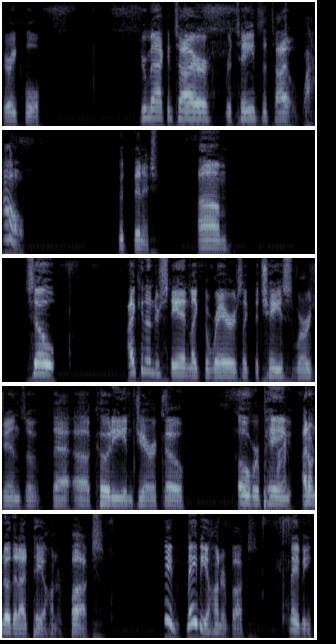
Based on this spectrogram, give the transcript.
Very cool. Drew McIntyre retains the title. Wow. Good finish. Um so I can understand like the rares, like the chase versions of that uh, Cody and Jericho overpaying. Right. I don't know that I'd pay a hundred bucks. Maybe maybe a hundred bucks, maybe,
